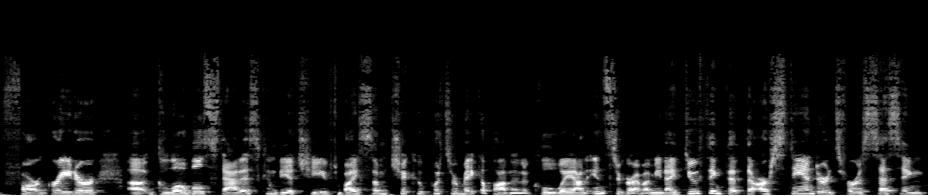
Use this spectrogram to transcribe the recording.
far greater. Uh, global status can be achieved by some chick who puts her makeup on in a cool way on Instagram. I mean, I do think that there are standards for assessing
